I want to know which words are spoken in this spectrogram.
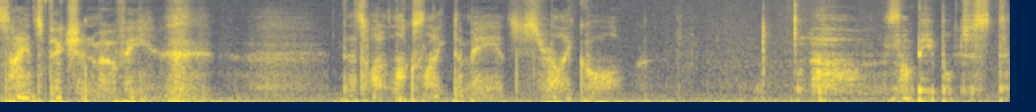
science fiction movie. That's what it looks like to me. It's just really cool. Oh, some people just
